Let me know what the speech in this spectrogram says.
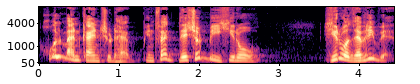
Whole mankind should have. In fact, they should be hero Heroes everywhere.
